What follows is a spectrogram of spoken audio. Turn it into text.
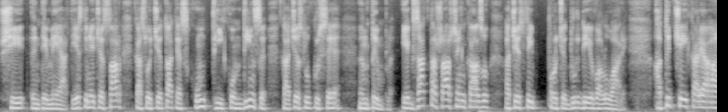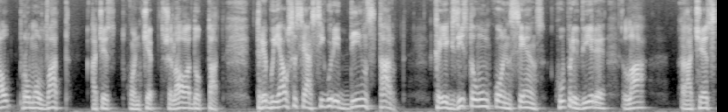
și întemeiat. Este necesar ca societatea să fie convinsă că acest lucru se întâmplă. Exact așa și în cazul acestei proceduri de evaluare. Atât cei care au promovat acest concept și l-au adoptat, trebuiau să se asigure din start că există un consens cu privire la acest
